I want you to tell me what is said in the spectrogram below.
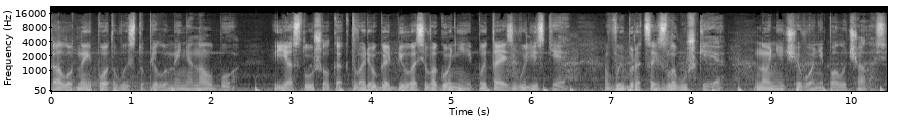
Холодный пот выступил у меня на лбу. Я слушал, как тварюга билась в агонии, пытаясь вылезти, выбраться из ловушки, но ничего не получалось.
